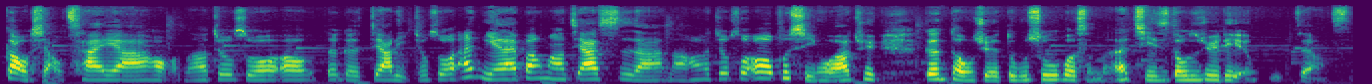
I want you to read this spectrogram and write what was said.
告小差呀，哈，然后就说哦，那个家里就说，哎，你来帮忙家事啊，然后他就说哦，不行，我要去跟同学读书或什么，那其实都是去练舞这样子。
